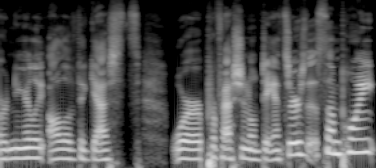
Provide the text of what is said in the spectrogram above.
or nearly all of the guests were professional dancers at some point.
